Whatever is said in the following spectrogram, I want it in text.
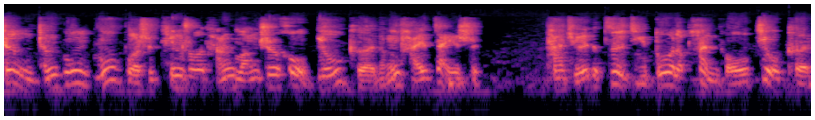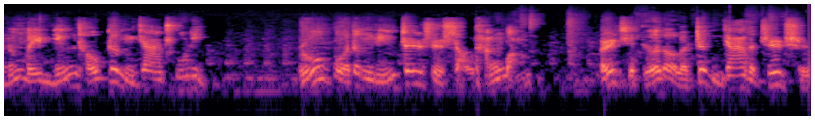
郑成功如果是听说唐王之后有可能还在世。他觉得自己多了盼头，就可能为明朝更加出力。如果邓明真是少唐王，而且得到了郑家的支持，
